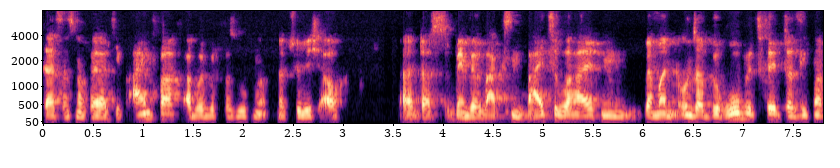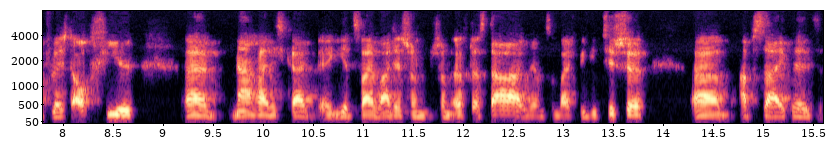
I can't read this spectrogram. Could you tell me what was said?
da ist das noch relativ einfach, aber wir versuchen natürlich auch, äh, das, wenn wir wachsen, beizubehalten. Wenn man unser Büro betritt, da sieht man vielleicht auch viel äh, Nachhaltigkeit. Äh, ihr zwei wart ja schon, schon öfters da. Wir haben zum Beispiel die Tische äh, upcycled,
